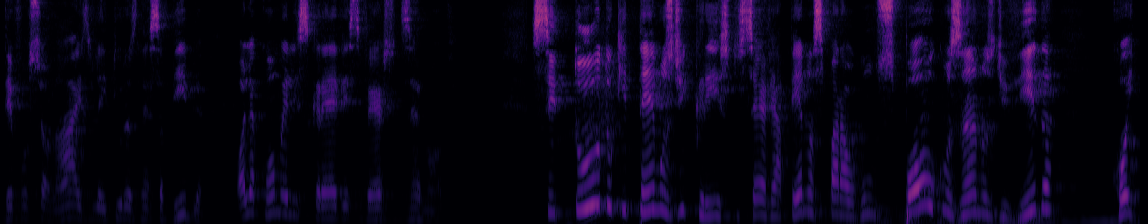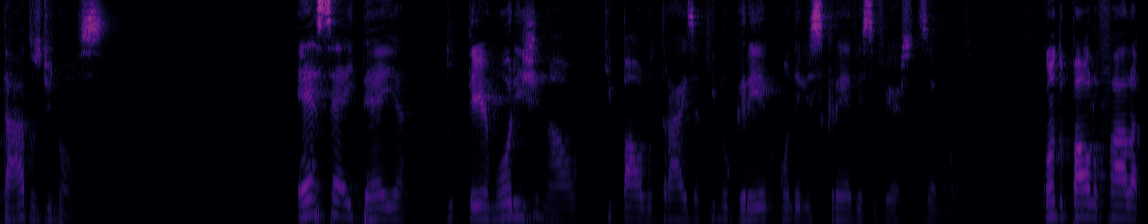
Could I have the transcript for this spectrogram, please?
devocionais, leituras nessa Bíblia. Olha como ele escreve esse verso 19. Se tudo que temos de Cristo serve apenas para alguns poucos anos de vida, coitados de nós. Essa é a ideia do termo original que Paulo traz aqui no grego quando ele escreve esse verso 19. Quando Paulo fala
